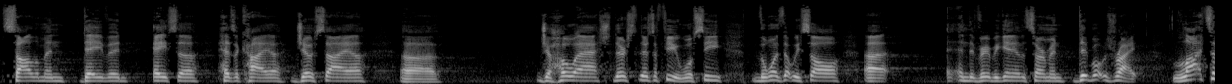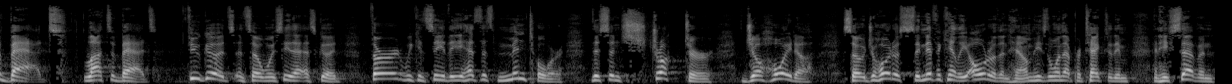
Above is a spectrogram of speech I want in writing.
Solomon, David, Asa, Hezekiah, Josiah, uh, Jehoash. There's, there's a few. We'll see the ones that we saw uh, in the very beginning of the sermon did what was right. Lots of bads. Lots of bads. Few goods, and so when we see that, that's good. Third, we can see that he has this mentor, this instructor, Jehoiada. So Jehoiada is significantly older than him. He's the one that protected him, and he's seven.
